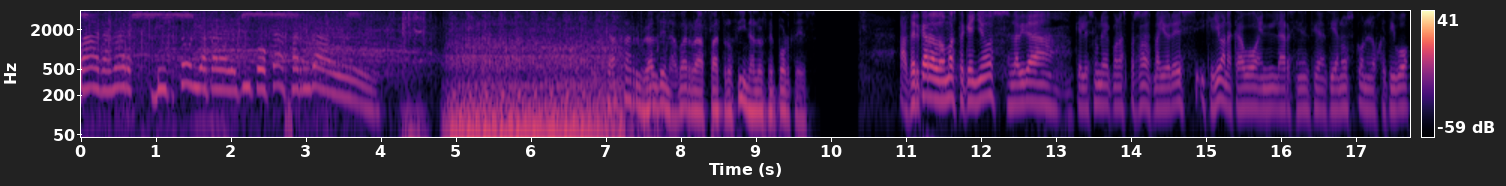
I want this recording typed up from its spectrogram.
va a ganar victoria para el equipo Caja Rural. Caja Rural de Navarra patrocina los deportes. Acercar a los más pequeños la vida que les une con las personas mayores y que llevan a cabo en la residencia de ancianos con el objetivo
